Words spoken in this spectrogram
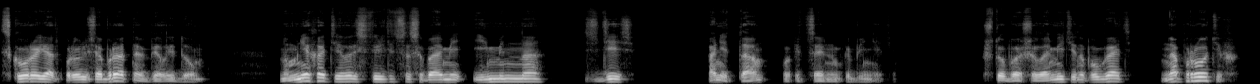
«Скоро я отправлюсь обратно в Белый дом. Но мне хотелось встретиться с вами именно здесь, а не там, в официальном кабинете. Чтобы ошеломить и напугать? Напротив,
